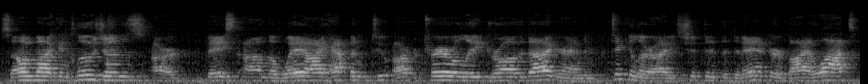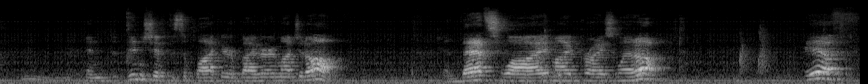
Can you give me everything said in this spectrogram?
Some of my conclusions are based on the way I happen to arbitrarily draw the diagram. In particular, I shifted the demand curve by a lot and didn't shift the supply curve by very much at all. And that's why my price went up. If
